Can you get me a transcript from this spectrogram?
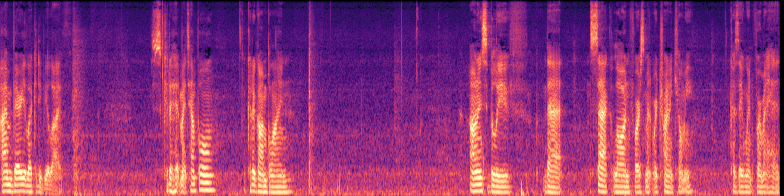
I'm very lucky to be alive. This could have hit my temple. I could have gone blind. I honestly believe that SAC law enforcement were trying to kill me because they went for my head.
